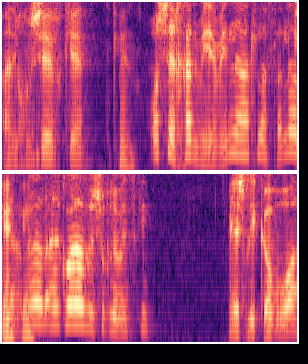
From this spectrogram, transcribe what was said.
אני חושב, כן. כן. או שאחד מימין לאטלס, אני לא כן, יודע, כן. אני קורא לזה בשוק לוינסקי. יש לי קבוע,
